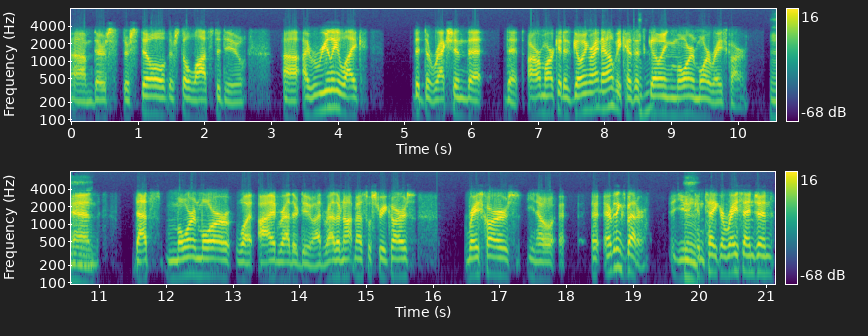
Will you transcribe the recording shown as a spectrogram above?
Um, there's there's still there's still lots to do. Uh, I really like the direction that that our market is going right now because it's mm-hmm. going more and more race car, mm-hmm. and that's more and more what I'd rather do. I'd rather not mess with street cars. Race cars, you know, everything's better. You mm. can take a race engine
